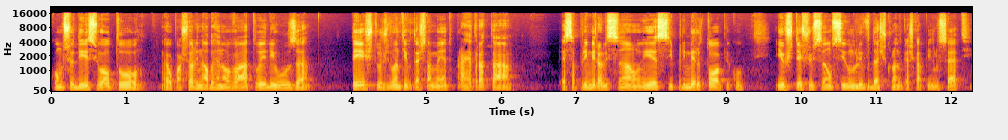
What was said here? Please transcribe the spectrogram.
Como o senhor disse, o autor, é o pastor Linaldo Renovato, ele usa textos do Antigo Testamento para retratar essa primeira lição e esse primeiro tópico. E os textos são, segundo livro das Crônicas, capítulo 7,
